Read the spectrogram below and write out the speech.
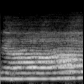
na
